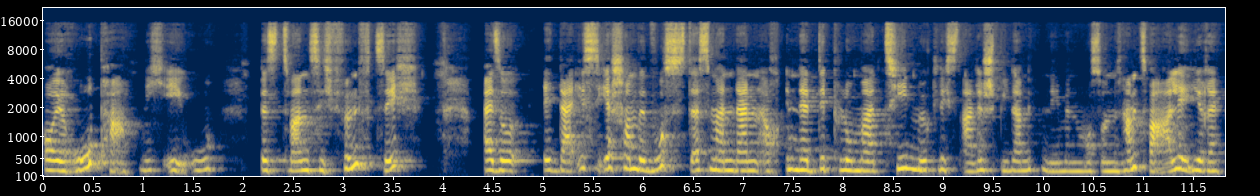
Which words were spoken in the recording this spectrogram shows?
Europa, nicht EU, bis 2050. Also äh, da ist ihr schon bewusst, dass man dann auch in der Diplomatie möglichst alle Spieler mitnehmen muss. Und es haben zwar alle ihre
